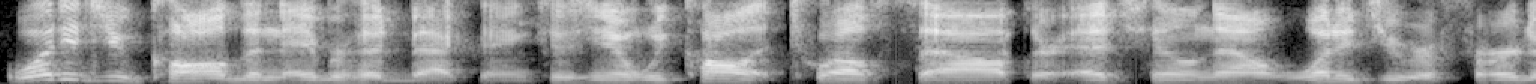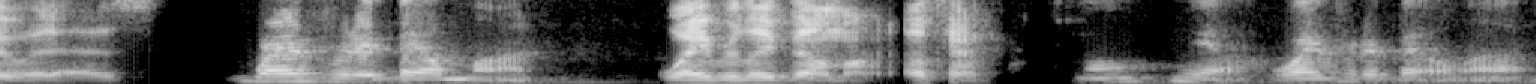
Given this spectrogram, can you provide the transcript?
what did you call the neighborhood back then? Because you know we call it 12 South or Edge Hill now. What did you refer to it as? Waverly Belmont. Waverly Belmont. Okay. Oh, yeah, Waverly Belmont.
